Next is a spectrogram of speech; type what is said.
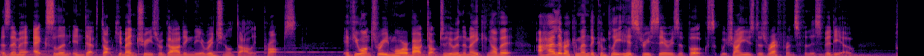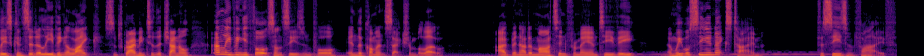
as they make excellent in depth documentaries regarding the original Dalek props. If you want to read more about Doctor Who and the making of it, I highly recommend the Complete History series of books, which I used as reference for this video. Please consider leaving a like, subscribing to the channel, and leaving your thoughts on Season 4 in the comments section below. I've been Adam Martyn from AMTV, and we will see you next time for Season 5.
